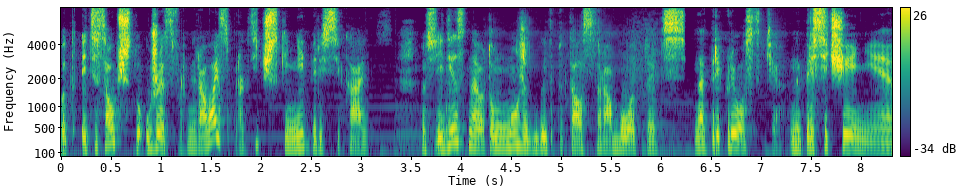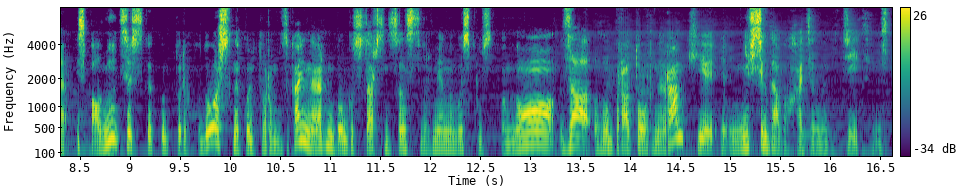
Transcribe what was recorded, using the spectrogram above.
вот эти сообщества уже сформировались, практически не пересекались. То есть единственное, кто, может быть, пытался работать на перекрестке, на пересечении исполнительской культуры, художественной культуры, музыкальной, наверное, был Государственный центр современного искусства. Но за лабораторные рамки не всегда выходила эта деятельность.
